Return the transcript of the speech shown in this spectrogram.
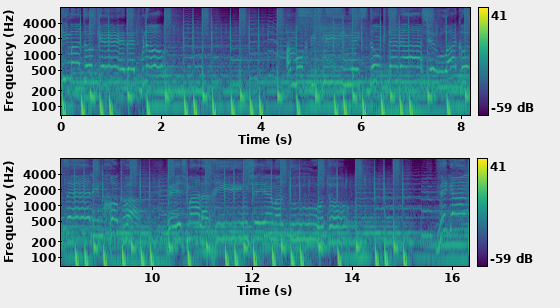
כמעט עוקד את בנו. עמוק בפנים יש סדום קטנה שהוא רק רוצה למחוק כבר ויש מלאכים שימלטו אותו וגם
